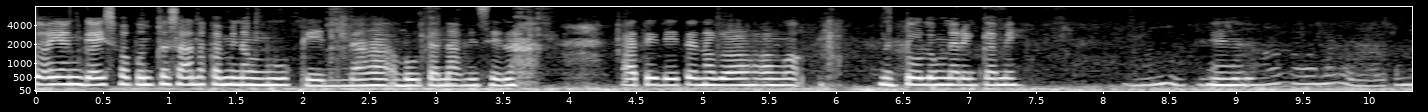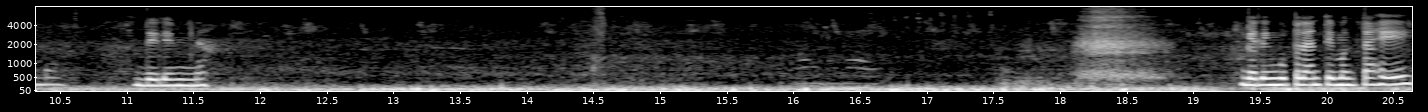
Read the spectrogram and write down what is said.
So ayan guys, papunta sana kami ng bukid. Naabutan namin sila. Ate dito naghahango. Nagtulong na rin kami. Ayan, dilim na. Galing mo pala ante magtahi.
